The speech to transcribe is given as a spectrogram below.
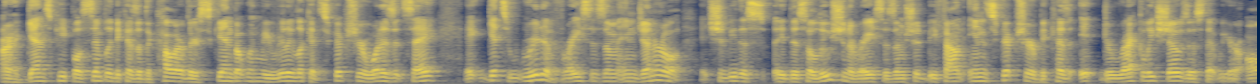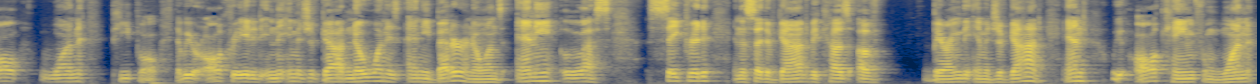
are against people simply because of the color of their skin. But when we really look at scripture, what does it say? It gets rid of racism in general. It should be this, the solution of racism should be found in scripture because it directly shows us that we are all one people, that we are all created in the image of God. No one is any better no one's any less sacred in the sight of God because of bearing the image of God. And we all came from one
